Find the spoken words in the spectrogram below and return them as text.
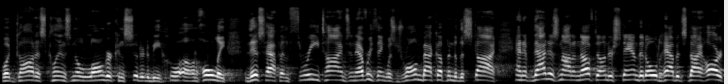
what God has cleansed no longer considered to be unholy. This happened three times and everything was drawn back up into the sky. And if that is not enough to understand that old habits die hard,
